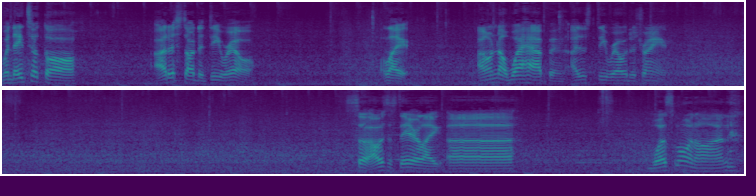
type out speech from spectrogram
when they took off, I just started to derail. Like, I don't know what happened. I just derailed the train. So I was just there, like, uh, what's going on?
